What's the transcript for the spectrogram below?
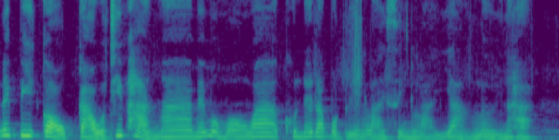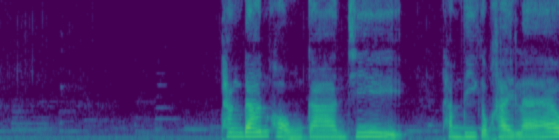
ในปีเก่าๆที่ผ่านมาแม่หมอมองว่าคุณได้รับบทเรียนหลายสิ่งหลายอย่างเลยนะคะทางด้านของการที่ ทำดีกับใครแล้ว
